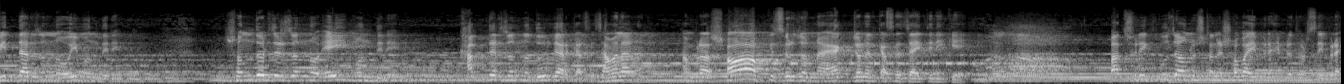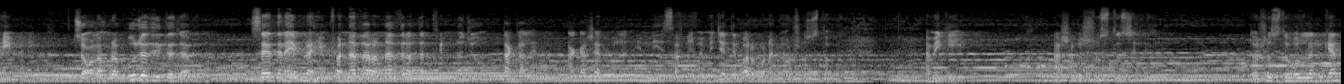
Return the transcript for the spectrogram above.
বিদ্যার জন্য ওই মন্দিরে, সৌন্দর্যের জন্য এই মন্দিরে, খাদ্যের জন্য দুর্গার কাছে। ঝামেলা না? আমরা সব কিছুর জন্য একজনের কাছে যাই, তিনি কে? বাৎসরিক পূজা অনুষ্ঠানে সবাই ইব্রাহিমরে ধরছে, ইব্রাহিম, চল, আমরা পূজা দিতে যাব। সেদিনা ইব্রাহিম ফানাদারা নাজরাতান ফিন নুজুম, তাকালেন আকাশের বললেন, ইন্নি সাকিম, আমি যেতে পারব না, আমি অসুস্থ। আমি কি, আসলে সুস্থ ছিলেন তো অসুস্থ বললেন কেন?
